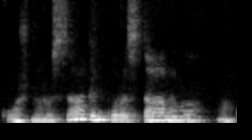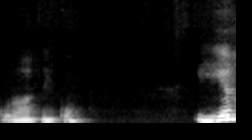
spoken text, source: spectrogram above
кожну розсадинку розставимо акуратненько. І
